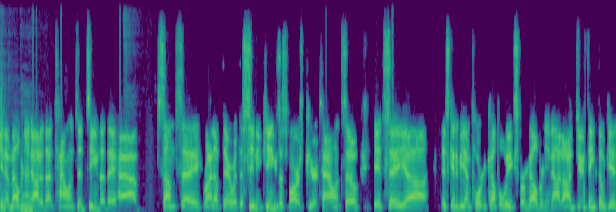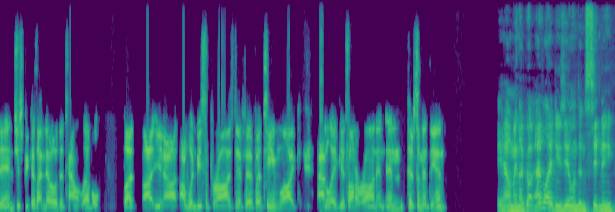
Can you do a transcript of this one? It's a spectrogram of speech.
You know, Melbourne yeah. United, that talented team that they have. Some say right up there with the Sydney Kings as far as pure talent. So it's a uh, it's going to be an important couple weeks for Melbourne United. I do think they'll get in just because I know the talent level. But uh, you know, I, I, wouldn't be surprised if, if a team like Adelaide gets on a run and, and pips them at the end. Yeah, I mean they've got Adelaide, New Zealand, and Sydney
